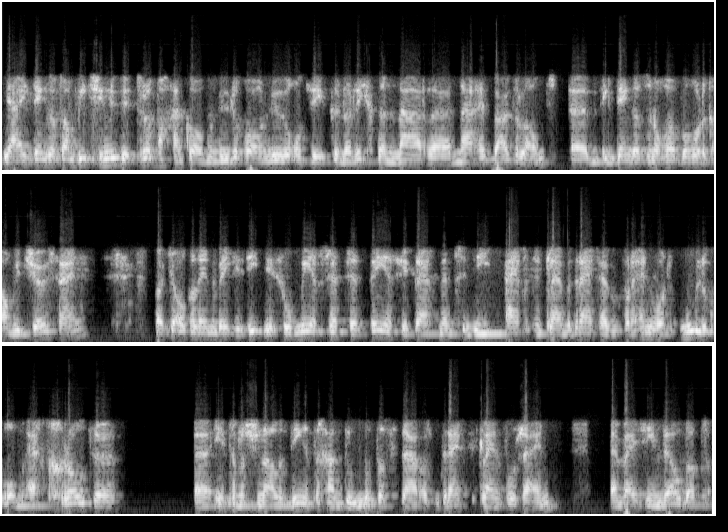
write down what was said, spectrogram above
Ja, ik denk dat de ambitie nu weer terug mag gaan komen. Nu, we gewoon, nu we ons weer kunnen richten naar, uh, naar het buitenland. Uh, ik denk dat we nog wel behoorlijk ambitieus zijn. Wat je ook alleen een beetje ziet is hoe meer ZZP'ers je krijgt. Mensen die eigenlijk een klein bedrijf hebben. Voor hen wordt het moeilijk om echt grote uh, internationale dingen te gaan doen. Omdat ze daar als bedrijf te klein voor zijn. En wij zien wel dat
